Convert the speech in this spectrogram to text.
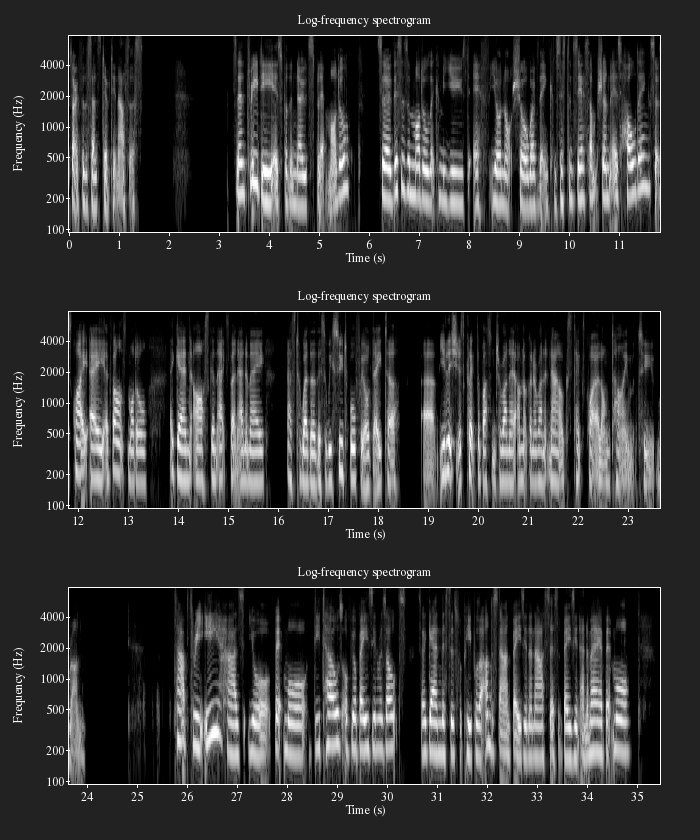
Sorry, for the sensitivity analysis. So then 3D is for the node split model. So this is a model that can be used if you're not sure whether the inconsistency assumption is holding. So it's quite a advanced model. Again, ask an expert in NMA as to whether this will be suitable for your data. Um, you literally just click the button to run it. I'm not going to run it now because it takes quite a long time to run. Tab 3E has your bit more details of your Bayesian results. So again, this is for people that understand Bayesian analysis and Bayesian NMA a bit more.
